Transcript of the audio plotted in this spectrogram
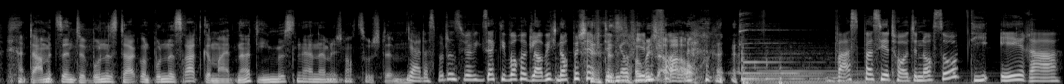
damit sind Bundestag und Bundesrat gemeint, ne? Die müssen ja nämlich noch zustimmen. Ja, das wird uns, wie gesagt, die Woche, glaube ich, noch beschäftigen, auf jeden Fall. Was passiert heute noch so? Die Ära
